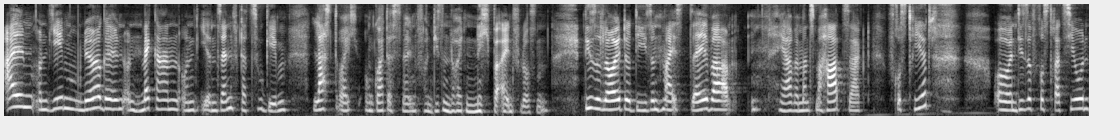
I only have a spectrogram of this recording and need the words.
allem und jedem nörgeln und meckern und ihren Senf dazugeben, lasst euch um Gottes Willen von diesen Leuten nicht beeinflussen. Diese Leute, die sind meist selber, ja, wenn man es mal hart sagt, frustriert. Und diese Frustration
